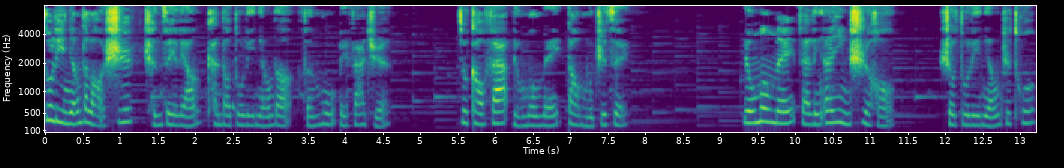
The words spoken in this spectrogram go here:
杜丽娘的老师陈最良看到杜丽娘的坟墓被发掘，就告发柳梦梅盗墓之罪。柳梦梅在临安应试后，受杜丽娘之托，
